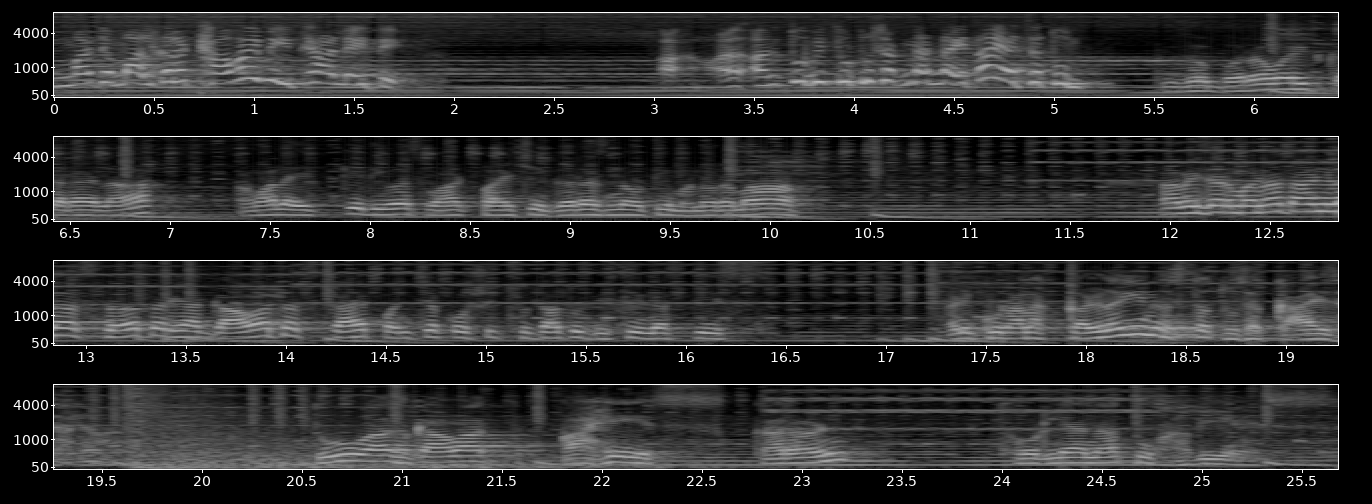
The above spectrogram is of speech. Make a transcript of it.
माझ्या मालकाला ठाव आहे मी इथे आले आ- आणि तुम्ही सुटू शकणार नाही ना याच्यातून. तुझं बरं वाईट करायला आम्हाला इतके दिवस वाट पाहायची गरज नव्हती मनोरमा. आम्ही जर मनात आणलं असतं तर या गावातच काय पंचकोशीत सुद्धा तू दिसली नसतीस. आणि कुणाला कळलंही नसतं तुझं काय झालं. तू आज गावात आहेस कारण थोरल्यांना तू हवी आहेस.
